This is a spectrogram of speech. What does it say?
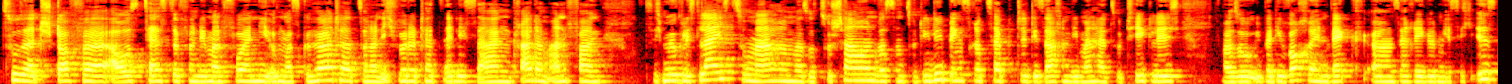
Zusatzstoffe austeste, von denen man vorher nie irgendwas gehört hat, sondern ich würde tatsächlich sagen, gerade am Anfang sich möglichst leicht zu machen, mal so zu schauen, was sind so die Lieblingsrezepte, die Sachen, die man halt so täglich, also über die Woche hinweg äh, sehr regelmäßig isst.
